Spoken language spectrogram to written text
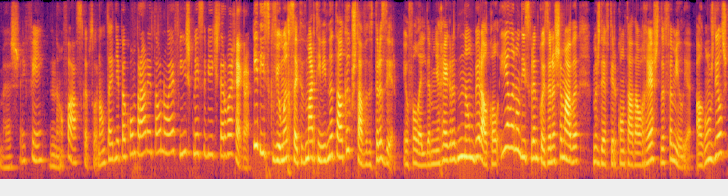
Mas, enfim, não faço, que a pessoa não tem dinheiro para comprar, então não é fins que nem sabia que isto era uma regra. E disse que viu uma receita de martini de Natal que gostava de trazer. Eu falei-lhe da minha regra de não beber álcool e ela não disse grande coisa na chamada, mas deve ter contado ao resto da família. Alguns deles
